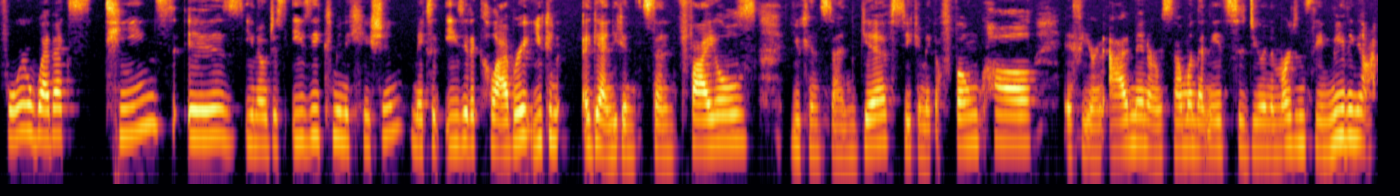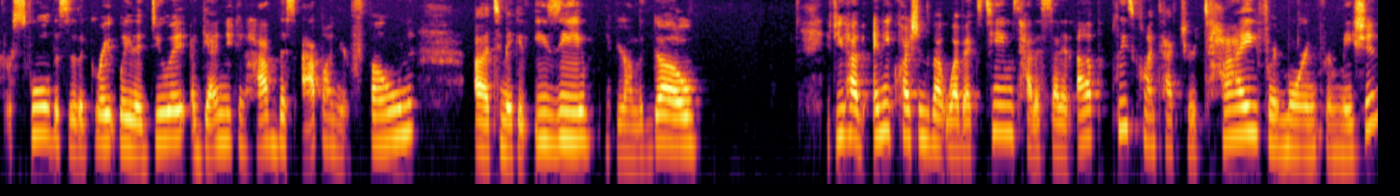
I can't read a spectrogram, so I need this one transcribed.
for WebEx Teams is, you know, just easy communication, makes it easy to collaborate. You can, again, you can send files, you can send gifts, you can make a phone call. If you're an admin or someone that needs to do an emergency meeting after school, this is a great way to do it. Again, you can have this app on your phone uh, to make it easy if you're on the go. If you have any questions about WebEx Teams, how to set it up, please contact your TIE for more information.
